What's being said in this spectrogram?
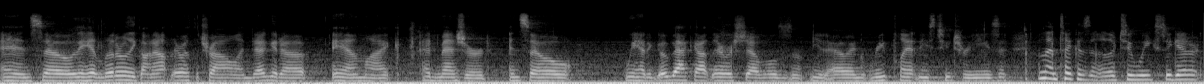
and so they had literally gone out there with the trowel and dug it up and like had measured and so we had to go back out there with shovels, you know, and replant these two trees. And, and that took us another two weeks to get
